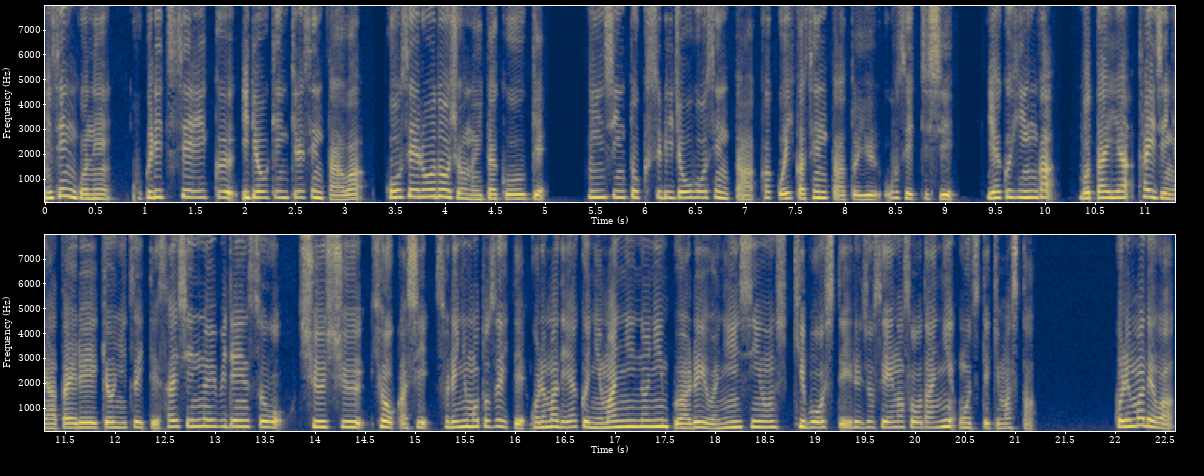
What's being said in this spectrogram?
2005年、国立生育医療研究センターは厚生労働省の委託を受け、妊娠と薬情報センター、過去以下センターというを設置し、医薬品が母体や胎児に与える影響について最新のエビデンスを収集、評価し、それに基づいてこれまで約2万人の妊婦あるいは妊娠を希望している女性の相談に応じてきました。これまでは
